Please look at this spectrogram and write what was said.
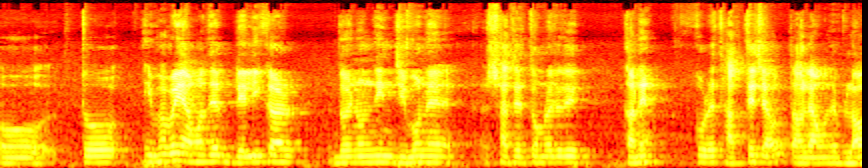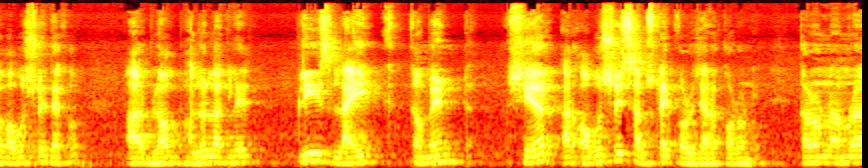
ও, তো এইভাবেই আমাদের ডেলিকার দৈনন্দিন জীবনের সাথে তোমরা যদি কানেক্ট করে থাকতে চাও, তাহলে আমাদের ব্লগ অবশ্যই দেখো। আর ব্লগ ভালো লাগলে প্লিজ লাইক কমেন্ট শেয়ার আর অবশ্যই সাবস্ক্রাইব করো যারা করনি। কারণ আমরা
